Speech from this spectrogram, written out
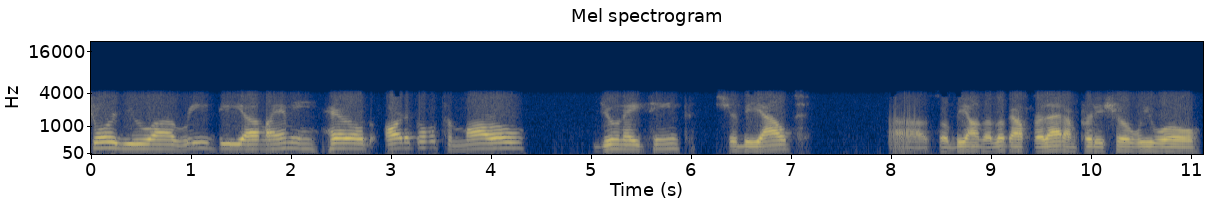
sure you uh, read the uh, Miami Herald article tomorrow, June 18th. Should be out. Uh, so be on the lookout for that. I'm pretty sure we will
